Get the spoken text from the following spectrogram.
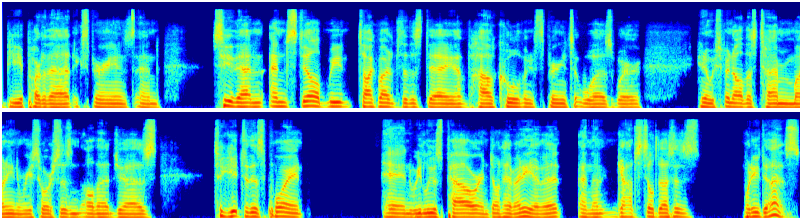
be a part of that experience and see that. And, and still, we talk about it to this day of how cool of an experience it was. Where, you know, we spend all this time, and money, and resources, and all that jazz to get to this point, and we lose power and don't have any of it, and then God still does his what He does,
